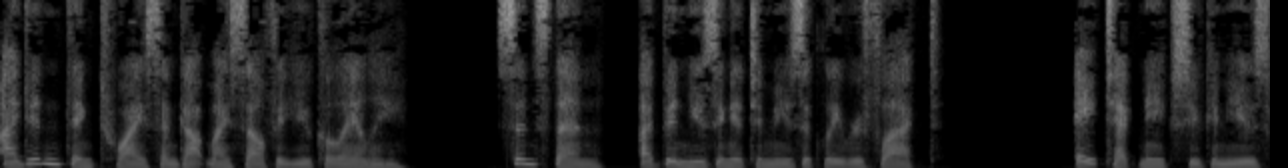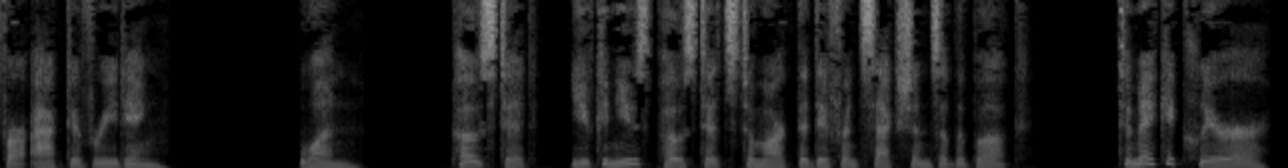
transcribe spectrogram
I didn't think twice and got myself a ukulele. Since then, I've been using it to musically reflect. 8 techniques you can use for active reading. 1. Post it. You can use post its to mark the different sections of the book. To make it clearer,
